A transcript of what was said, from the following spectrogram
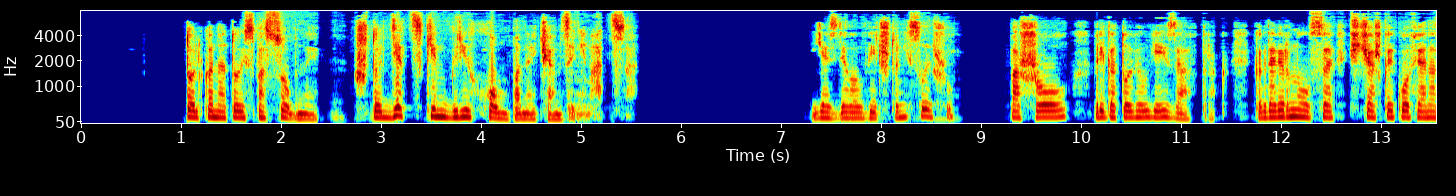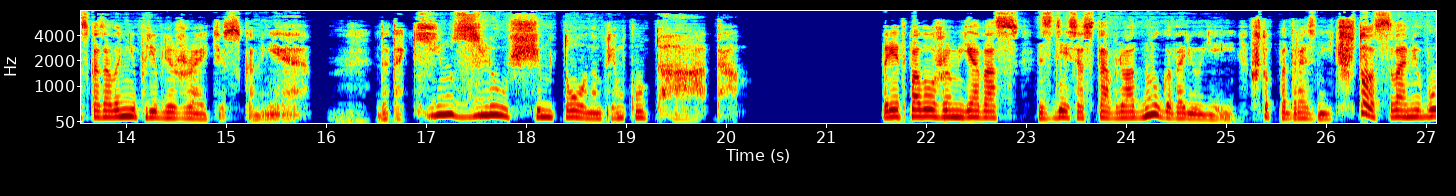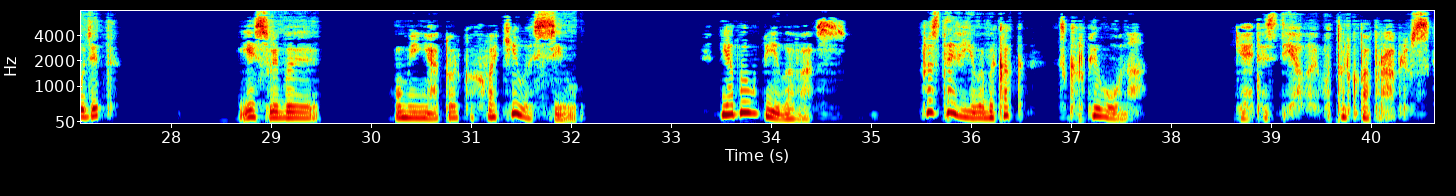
Только на то и способны, что детским грехом по ночам заниматься. Я сделал вид, что не слышу. Пошел, приготовил ей завтрак. Когда вернулся с чашкой кофе, она сказала, не приближайтесь ко мне. Да таким злющим тоном, прям куда там. Предположим, я вас здесь оставлю одну, говорю ей, чтоб подразнить. Что с вами будет? Если бы у меня только хватило сил, я бы убила вас, раздавила бы, как скорпиона. Я это сделаю, вот только поправлюсь.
